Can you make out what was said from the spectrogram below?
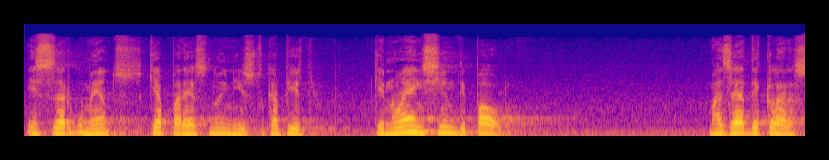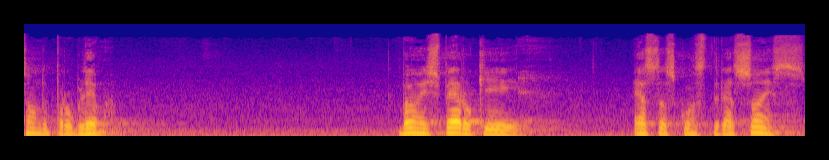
esses argumentos que aparecem no início do capítulo, que não é ensino de Paulo, mas é a declaração do problema. Bom, eu espero que estas considerações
